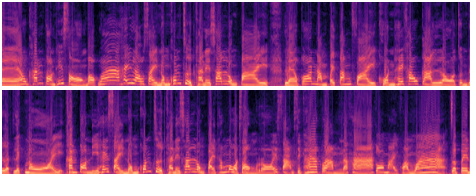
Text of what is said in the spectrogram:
แล้วขั้นตอนที่ 2 บอกว่าให้เราใส่นมข้นจืดคาร์เนชั่นลงไป แล้วก็นำไปตั้งไฟคนให้เข้ากันรอจนเดือดเล็กน้อย ขั้นตอนนี้ให้ใส่นมข้นจืดคาร์เนชั่นลงไปทั้งหมด 235 กรัมนะคะ ก็หมายความว่าจะเป็น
